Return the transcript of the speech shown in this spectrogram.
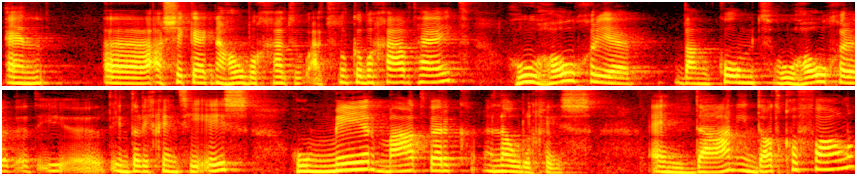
En uh, als je kijkt naar hoogbegaafdheid of begaafdheid, hoe hoger je dan komt, hoe hoger het, het, intelligentie is, hoe meer maatwerk nodig is. En dan, in dat geval,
